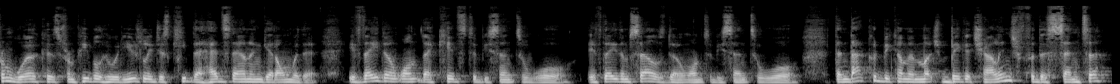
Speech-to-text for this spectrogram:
from workers, from people who would usually just keep their heads down and get on with it. If they don't want their kids to be sent to war, if they themselves don't want to be sent to war, then that could become a much bigger challenge for the center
